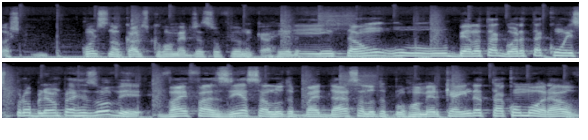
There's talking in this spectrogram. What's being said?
acho, quantos nocautes que o Romero já sofreu na carreira? E, então o, o Bellator agora tá com esse problema para resolver. Vai fazer essa luta, vai dar essa luta pro Romero que ainda tá com moral.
